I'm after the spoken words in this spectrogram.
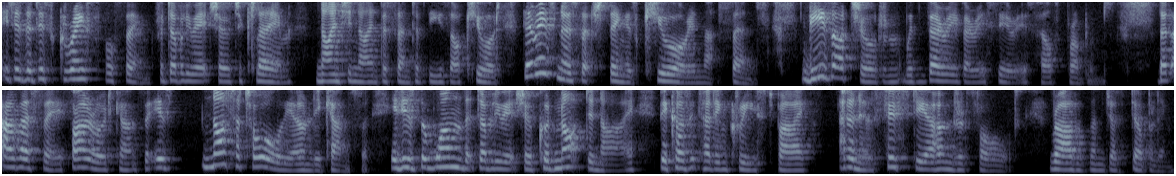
It is a disgraceful thing for WHO to claim 99% of these are cured. There is no such thing as cure in that sense. These are children with very, very serious health problems. But as I say, thyroid cancer is not at all the only cancer. It is the one that WHO could not deny because it had increased by, I don't know, 50, 100 fold rather than just doubling.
